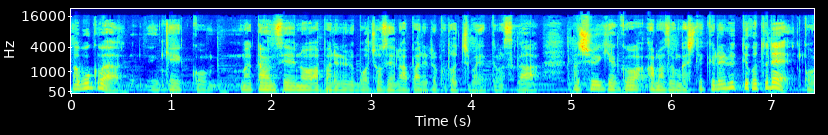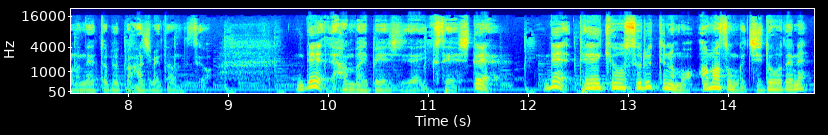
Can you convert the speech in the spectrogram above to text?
まあ、僕は結構、まあ、男性のアパレルも女性のアパレルもどっちもやってますが、まあ、集客をアマゾンがしてくれるっていうことでこのネット物販始めたんですよ。で販売ページで育成してで提供するっていうのもアマゾンが自動でね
